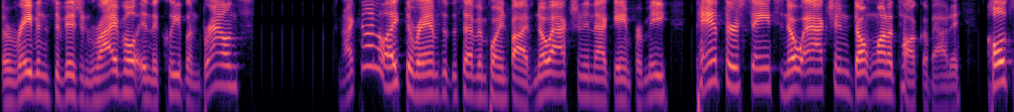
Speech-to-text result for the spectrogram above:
the Ravens division rival in the Cleveland Browns. And I kind of like the Rams at the 7.5. No action in that game for me. Panthers Saints, no action. Don't want to talk about it. Colts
